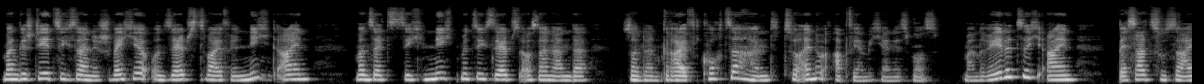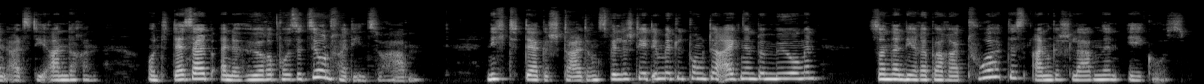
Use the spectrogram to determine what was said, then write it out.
Man gesteht sich seine Schwäche und Selbstzweifel nicht ein, man setzt sich nicht mit sich selbst auseinander, sondern greift kurzerhand zu einem Abwehrmechanismus. Man redet sich ein, besser zu sein als die anderen und deshalb eine höhere Position verdient zu haben. Nicht der Gestaltungswille steht im Mittelpunkt der eigenen Bemühungen, sondern die Reparatur des angeschlagenen Egos.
